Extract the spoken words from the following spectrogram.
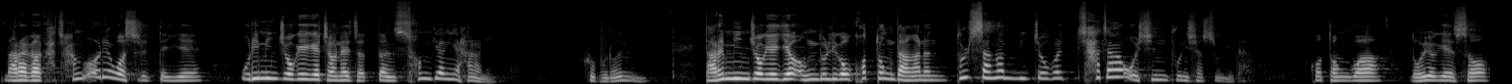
나라가 가장 어려웠을 때에 우리 민족에게 전해졌던 성경의 하나님, 그분은 다른 민족에게 엉들리고 고통당하는 불쌍한 민족을 찾아오신 분이셨습니다. 고통과 노역에서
